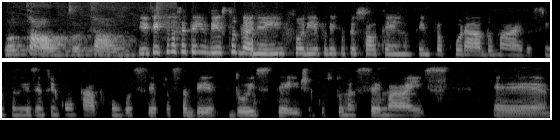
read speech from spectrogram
Total, total. E o que, que você tem visto, Dani, aí em Floripa? O que, que o pessoal tem, tem procurado mais, assim, quando eles entram em contato com você para saber do stage? Costuma ser mais é,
